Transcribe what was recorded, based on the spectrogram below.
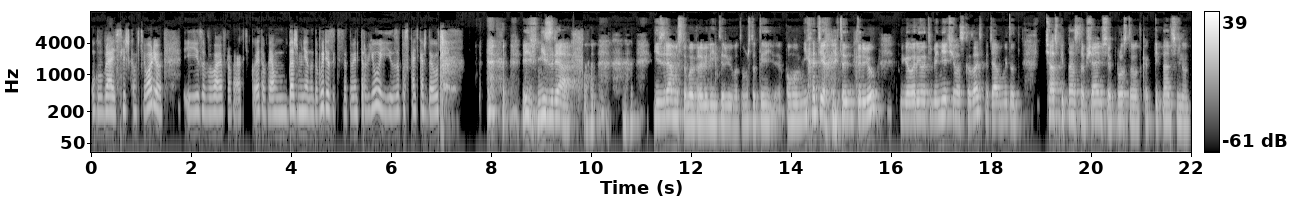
углубляюсь слишком в теорию и забываю про практику. Это прям даже мне надо вырезать из этого интервью и запускать каждое утро. Видишь, не зря. Не зря мы с тобой провели интервью, потому что ты, по-моему, не хотел это интервью. Ты говорила, тебе нечего сказать, хотя мы тут час 15 общаемся, просто вот как 15 минут.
